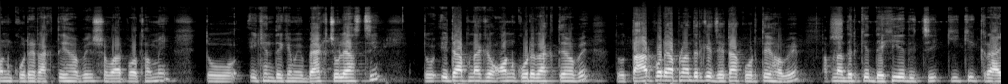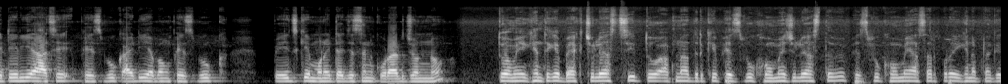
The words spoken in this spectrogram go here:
অন করে রাখতেই হবে সবার প্রথমেই তো এখান থেকে আমি ব্যাক চলে আসছি। তো এটা আপনাকে অন করে রাখতে হবে। তো তারপরে আপনাদেরকে যেটা করতে হবে, আপনাদেরকে দেখিয়ে দিচ্ছি কি কি ক্রাইটেরিয়া আছে ফেসবুক আইডি এবং ফেসবুক পেজকে মনিটাইজেশন করার জন্য। তো আমি এখান থেকে ব্যাক চলে আসছি। তো আপনাদেরকে ফেসবুক হোমে চলে আসতে হবে। ফেসবুক হোমে আসার পরে এখানে আপনাকে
